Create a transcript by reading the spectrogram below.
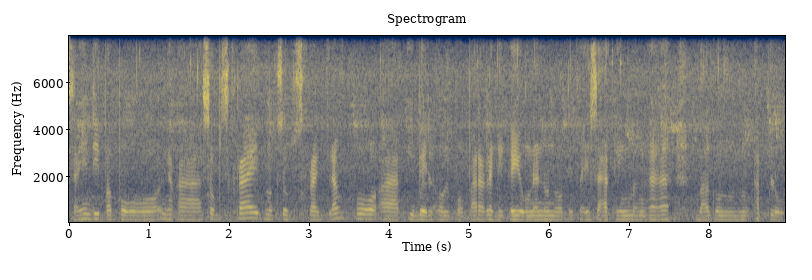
Sa hindi pa po naka-subscribe, mag-subscribe lang po at i-bell all po para lagi kayong nanonotify sa aking mga bagong upload.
